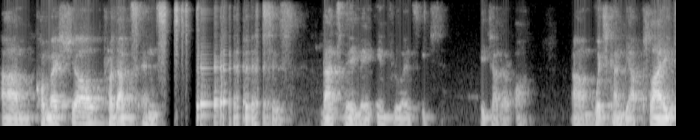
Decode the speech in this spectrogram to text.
um, commercial products and services that they may influence each, each other on, um, which can be applied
